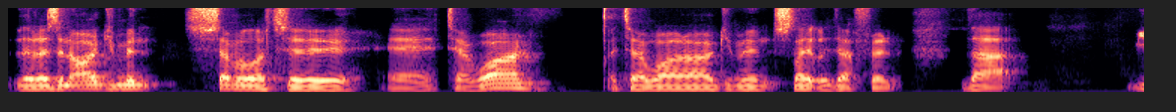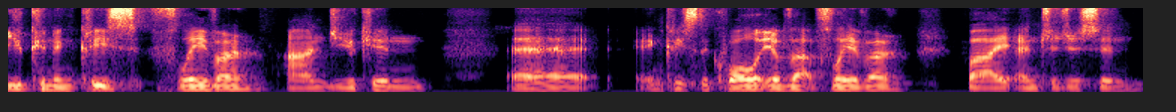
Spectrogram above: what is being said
there is an argument similar to uh, terroir, a terroir argument, slightly different, that you can increase flavour and you can uh, increase the quality of that flavour by introducing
